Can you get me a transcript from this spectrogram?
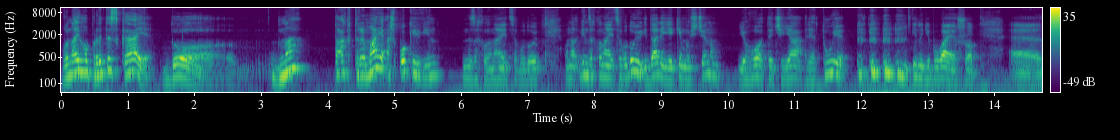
Вона його притискає до дна, так тримає, аж поки він не захлинається водою. Вона, він захлинається водою і далі якимось чином його течія рятує. Іноді буває, що е,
